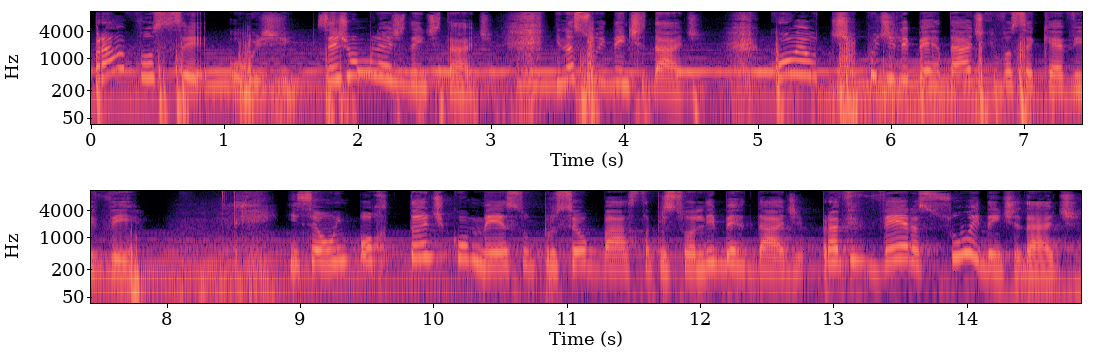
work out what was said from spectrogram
para você hoje. Seja uma mulher de identidade. E na sua identidade, qual é o tipo de liberdade que você quer viver? Isso é um importante começo para o seu basta, para sua liberdade, para viver a sua identidade.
